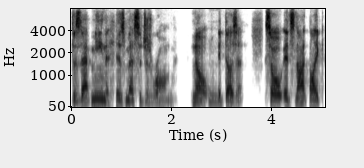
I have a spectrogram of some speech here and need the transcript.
does that mean that his message is wrong? No, mm. it doesn't. So it's not like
